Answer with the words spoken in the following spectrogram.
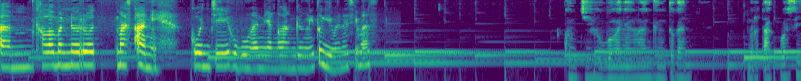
Em, kalau menurut Mas A nih, kunci hubungan yang langgeng itu gimana sih, Mas? kunci hubungan yang langgeng tuh kan menurut aku sih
